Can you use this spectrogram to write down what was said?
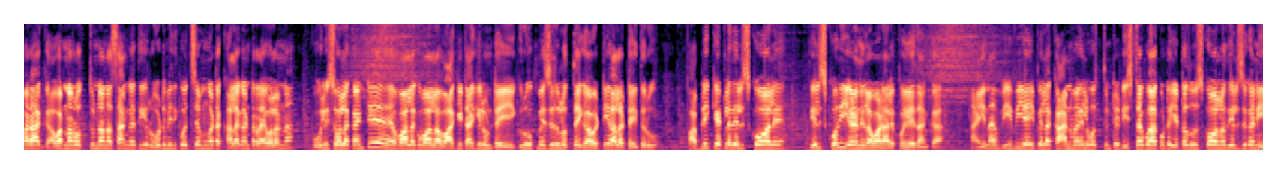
మరి ఆ గవర్నర్ వస్తుండన్న సంగతి రోడ్డు మీదకి వచ్చే ముంగట కలగంట రావాలన్నా పోలీసు వాళ్ళకంటే వాళ్ళకి వాళ్ళ వాకి టాకీలు ఉంటాయి. గ్రూప్ మెసేజ్లు వస్తాయి కాబట్టి అలర్ట్ అవుతారు. పబ్లిక్ ఎట్లా తెలుసుకోవాలి? తెలుసుకొని ఏడ నిలబడాలి పోయేదాకా. అయినా వీవీఐపీల కాన్వాయిలు వస్తుంటే డిస్టర్బ్ కాకుండా ఎట్లా చూసుకోవాలనో తెలుసు కానీ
